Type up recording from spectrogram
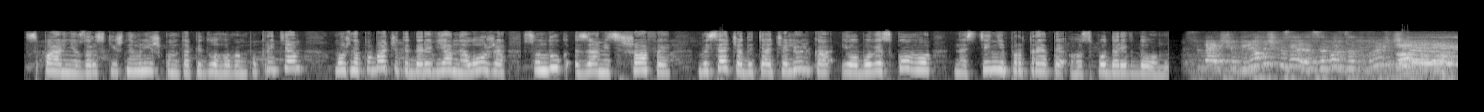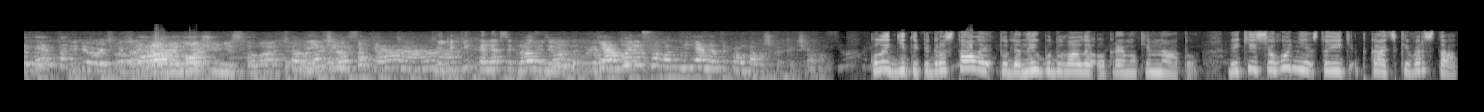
спальню з розкішним ліжком та підлоговим покриттям, можна побачити дерев'яне ложе, сундук замість шафи, висяча дитяча люлька і обов'язково настінні портрети господарів дому. Сюда еще веревочку за, за, за, Да-да-да. Веревочка, Дабы ночью не вставать. а- Никаких колясок ничего не надо. Я выросла, вот меня на таком бабушка качала. Коли діти підростали, то для них будували окрему кімнату, в якій сьогодні стоїть ткацький верстат,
